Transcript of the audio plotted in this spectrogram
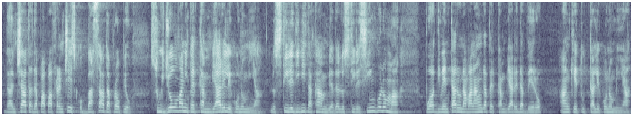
lanciata da Papa Francesco, basata proprio sui giovani per cambiare l'economia. Lo stile di vita cambia dallo stile singolo, ma può diventare una valanga per cambiare davvero anche tutta l'economia.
